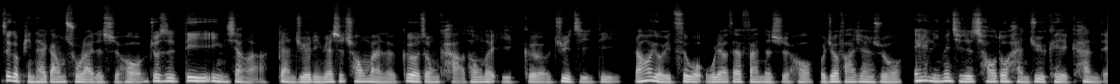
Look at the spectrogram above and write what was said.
这个平台刚出来的时候，就是第一印象啊，感觉里面是充满了各种卡通的一个聚集地。然后有一次我无聊在翻的时候，我就发现说，哎，里面其实超多韩剧可以看的，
